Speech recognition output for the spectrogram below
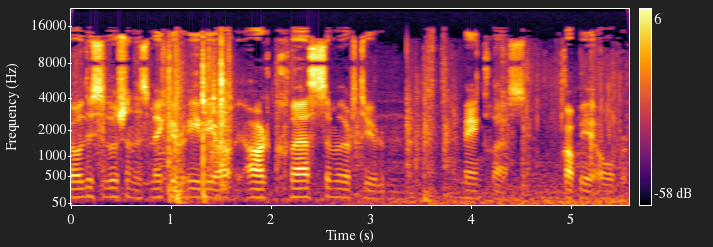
The only solution is make your AVR class similar to your main class. Copy it over.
